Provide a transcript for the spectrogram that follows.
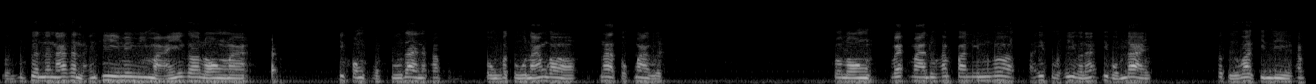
ส่วนเพื่อนๆนะนะท่านไหนที่ไม่มีหมายก็ลองมา ที่คลองหกดูได้นะครับ ตรงประตูน้ำก็น่าตกมากเลย ก็ลองแวะมาดูครับปลานินก็ไซส์สวยอยู่นะที่ผมได้ ก็ถือว่ากินดีครับ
